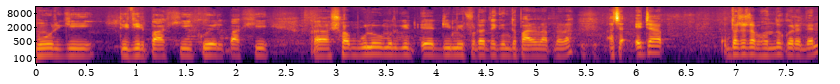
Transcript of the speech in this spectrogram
মুরগি তিতির পাখি কোয়েল পাখি সবগুলো মুরগির ডিমি ফোটাতে কিন্তু পারেন আপনারা। আচ্ছা এটা দরজাটা বন্ধ করে দেন।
